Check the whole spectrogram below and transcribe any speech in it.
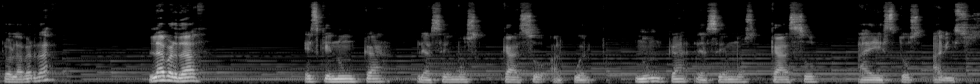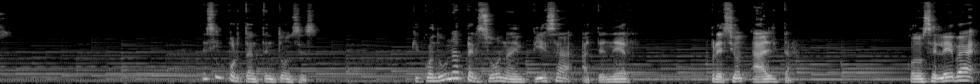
Pero la verdad, la verdad es que nunca le hacemos caso al cuerpo, nunca le hacemos caso a estos avisos. Es importante entonces que cuando una persona empieza a tener presión alta, cuando se eleva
